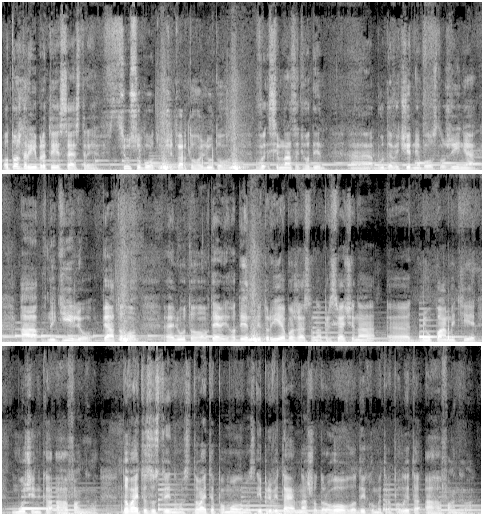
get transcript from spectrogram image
Отож, дорогі брати і сестри, в цю суботу, 4 лютого, в 17 годин буде вечірнє богослужіння. А в неділю, 5 лютого, в 9 годин, літургія божественна присвячена е, дню пам'яті мученика Агафанила. Давайте зустрінемось, давайте помолимось і привітаємо нашого дорогого владику митрополита Агафангела.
